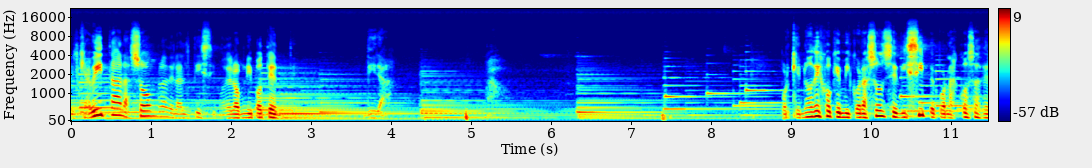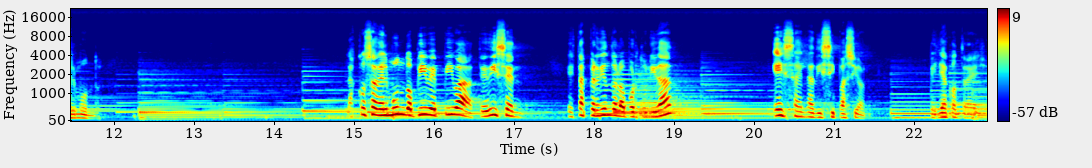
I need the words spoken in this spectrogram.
El que habita la sombra del Altísimo, del Omnipotente, porque no dejo que mi corazón se disipe por las cosas del mundo. Las cosas del mundo, pibe, piba, te dicen, estás perdiendo la oportunidad. Esa es la disipación. Pelea contra ella.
